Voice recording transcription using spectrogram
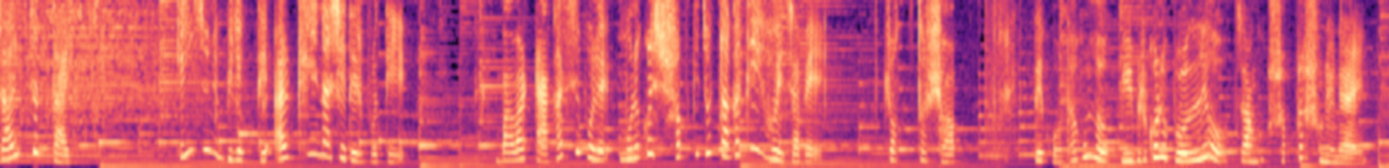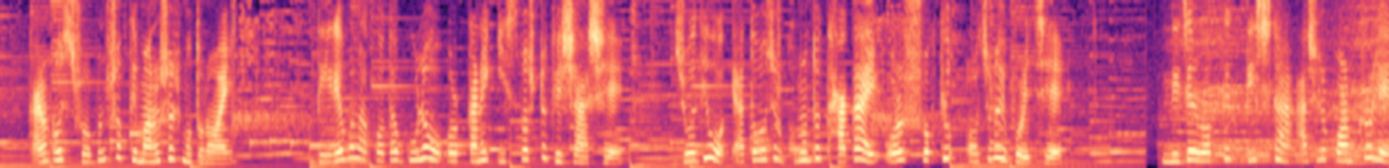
চাই তাই আর প্রতি। বাবার টাকা আছে বলে মনে করি সবকিছু টাকা কি হয়ে যাবে। যত সব। তে কথাগুলো বিবির করে বললেও চাঙ্কুক সবটা শুনে নেয়। কারণ ওই শ্রবণ শক্তি মানুষের মতো নয়। ধীরে বলা কথাগুলো ওর কানে স্পষ্ট ভেসে আসে। যদিও এত বছর ঘুমন্ত থাকায় ওর শক্তি অচল হয়ে পড়েছে। নিজের রক্তের তৃষ্ণা আসলে কন্ট্রোলে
